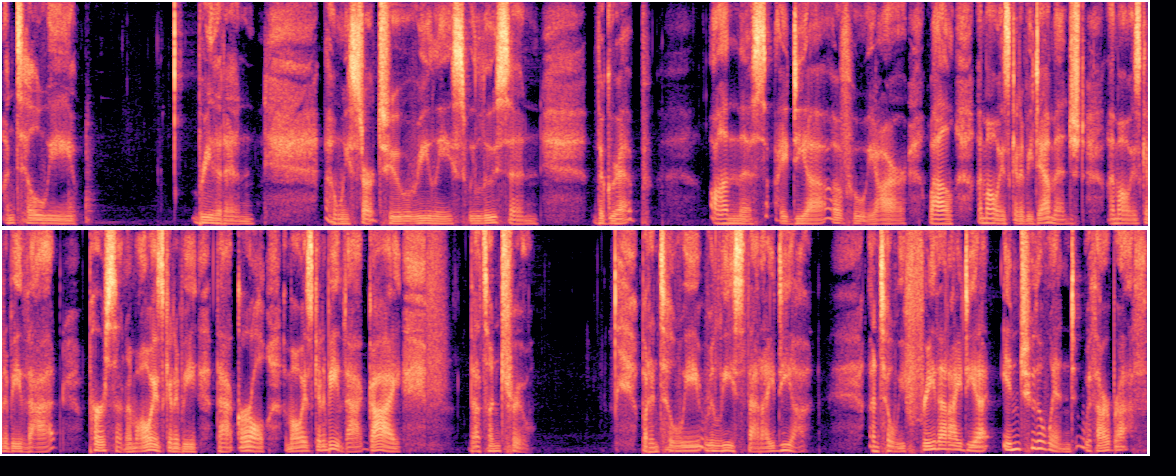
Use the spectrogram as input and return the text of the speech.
Until we breathe it in and we start to release, we loosen the grip on this idea of who we are. Well, I'm always going to be damaged. I'm always going to be that person. I'm always going to be that girl. I'm always going to be that guy. That's untrue. But until we release that idea, until we free that idea into the wind with our breath,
